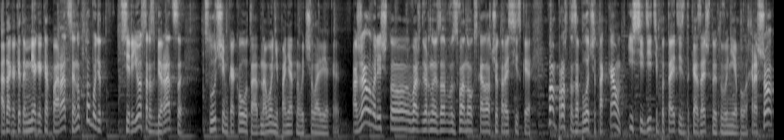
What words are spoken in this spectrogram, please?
а так как это мегакорпорация, ну кто будет всерьез разбираться случаем какого-то одного непонятного человека? Пожаловались, что ваш дверной звонок сказал что-то российское. Вам просто заблочат аккаунт и сидите, пытайтесь доказать, что этого не было. Хорошо,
